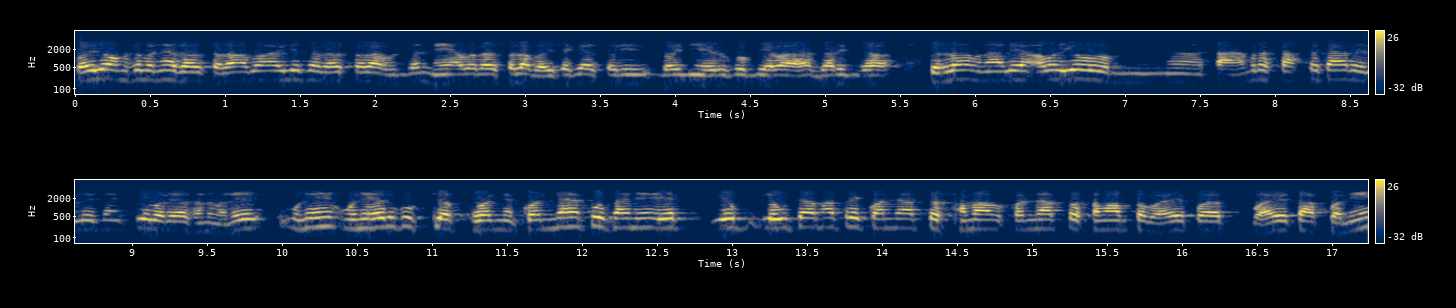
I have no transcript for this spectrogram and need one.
पहिलो अंश भने रसोला अब अहिले त रसोला हुन्छन् नि। अब रसोला भइसक्यो छोरी बहिनीहरूको विवाह गरिन्छ। त्यसो हुनाले अब यो हाम्रा शास्त्रकारहरूले चाहिँ के भनेका छन् भने उनी उनीहरूको कन्या कन्याको चाहिँ एक एउटा मात्रै कन्यात्व समा कन्यात्व समाप्त भए भए तापनि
